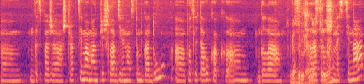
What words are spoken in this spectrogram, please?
эм, госпожа Штрак-Циммерман пришла в 90-м году, а, после того, как эм, была Разрушена разрушена стена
